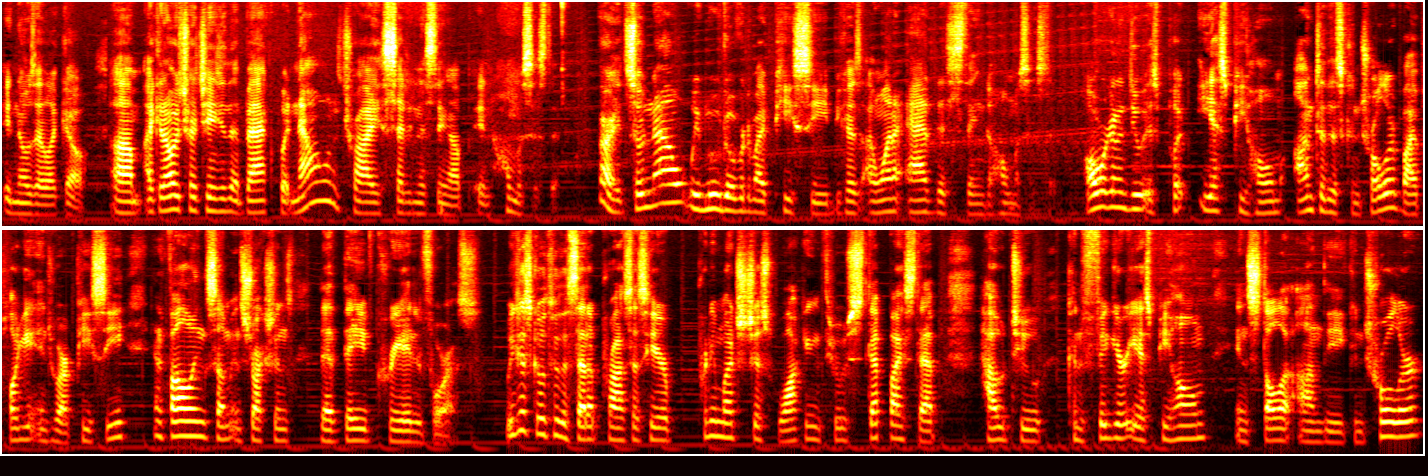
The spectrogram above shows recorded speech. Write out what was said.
it knows I let go. Um, I can always try changing that back, but now I want to try setting this thing up in Home Assistant. Alright, so now we moved over to my PC because I want to add this thing to Home Assistant. All we're going to do is put ESP Home onto this controller by plugging it into our PC and following some instructions that they've created for us. We just go through the setup process here, pretty much just walking through step by step how to configure ESP Home install it on the controller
